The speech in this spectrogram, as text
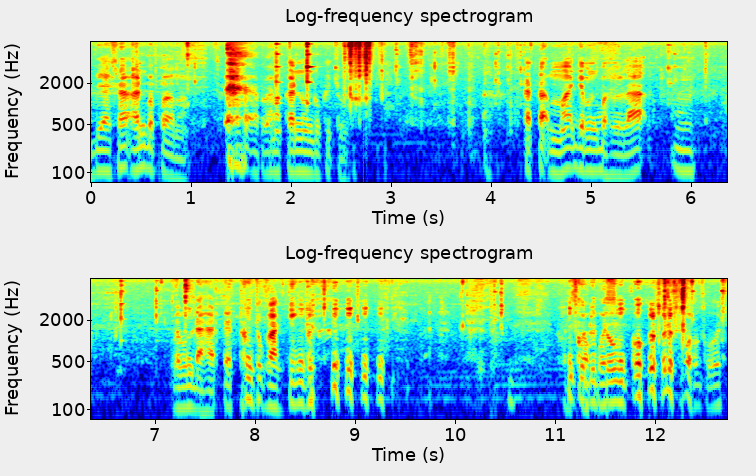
Kebiasaan bapak mah makan nunduk itu. Kata emak jam baheula Hmm. lamun dahar teh tungtuk lacing. Kudu tungkul, fokus.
